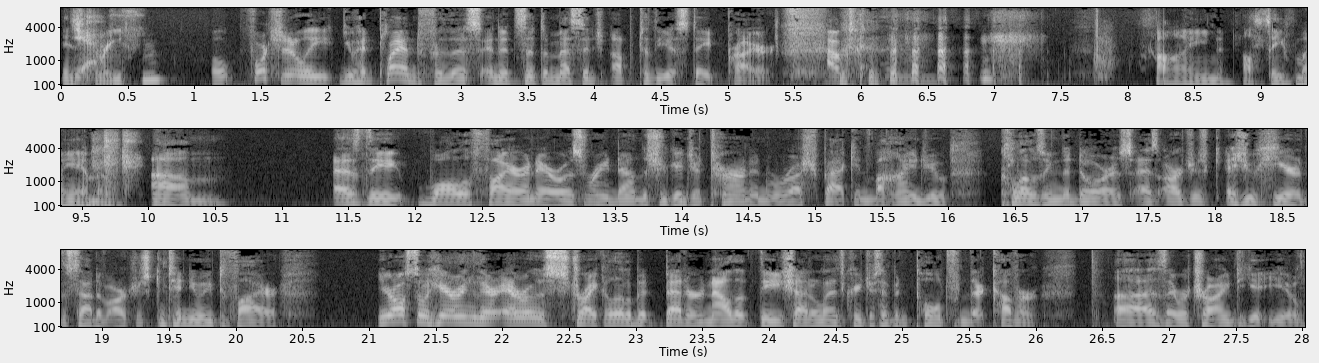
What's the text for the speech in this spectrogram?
is Yes. three. Well, fortunately, you had planned for this, and it sent a message up to the estate prior. Okay. Fine, I'll save my ammo. Um, as the wall of fire and arrows rain down, the Shugenja turn and rush back in behind you, closing the doors as archers as you hear the sound of archers continuing to fire. You're also hearing their arrows strike a little bit better now that the Shadowlands creatures have been pulled from their cover uh, as they were trying to get you.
